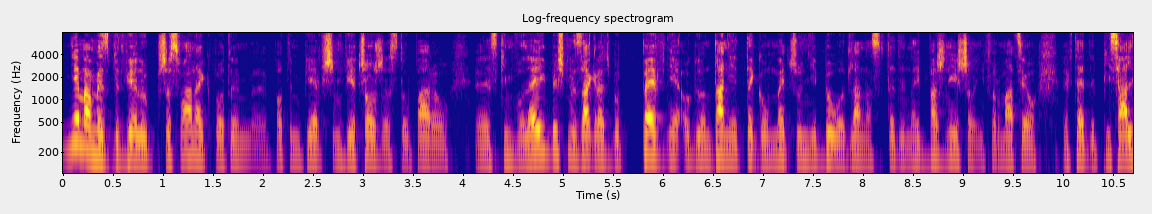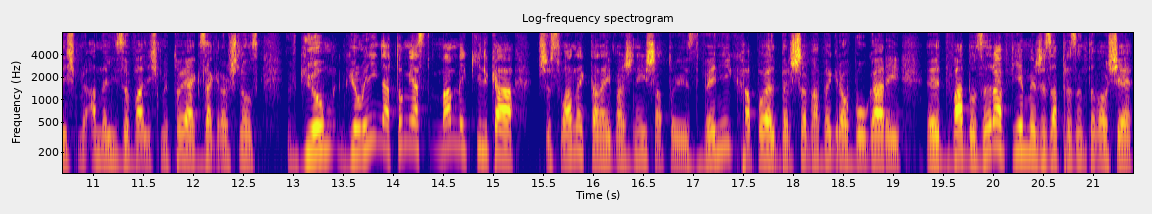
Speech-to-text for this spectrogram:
nie mamy zbyt wielu przesłanek po tym, po tym pierwszym wieczorze z tą parą, e, z kim wolelibyśmy zagrać, bo pewnie oglądanie tego meczu nie było dla nas wtedy najważniejszą informacją. Wtedy pisaliśmy, analizowaliśmy to, jak zagrał Śląsk w Giumri, natomiast mamy kilka przesłanek. Ta najważniejsza to jest wynik. Hapoel Berszewa wygrał w Bułgarii 2 e, do 0. Wiemy, że zaprezentował się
